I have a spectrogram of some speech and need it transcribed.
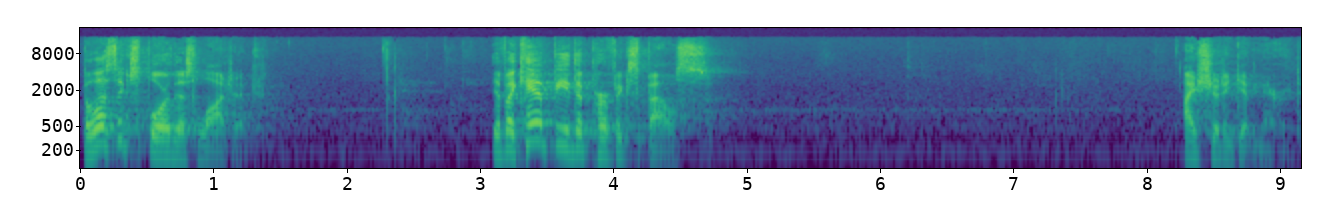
But let's explore this logic. If I can't be the perfect spouse, I shouldn't get married.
